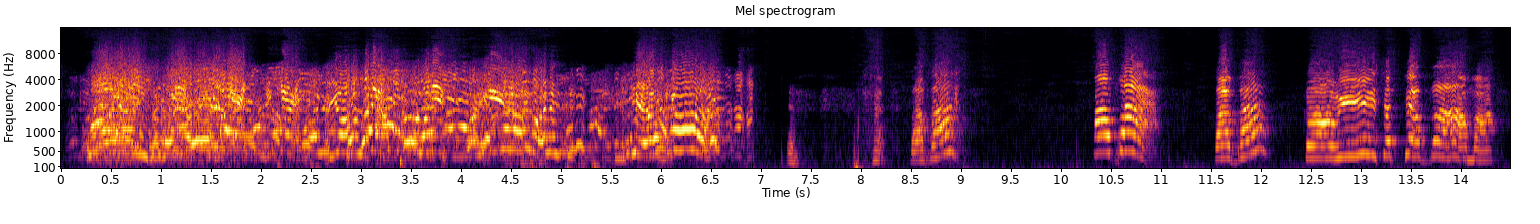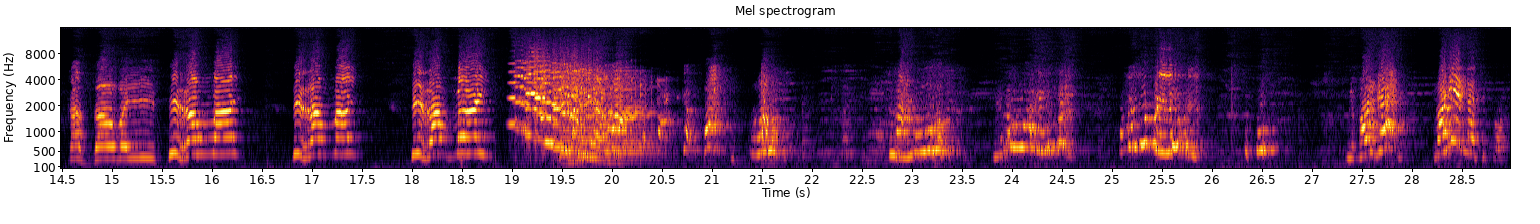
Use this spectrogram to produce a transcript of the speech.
பாப்பா பாப்பா. பாப்பா. காவி சத்யபாமா கதவை திறவாய் திறவாய் திறவாய் பாருங்க மணி என்னாச்சு இப்போ?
